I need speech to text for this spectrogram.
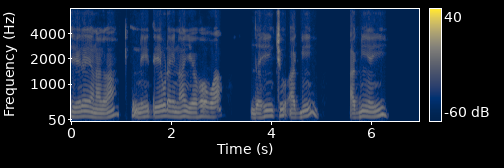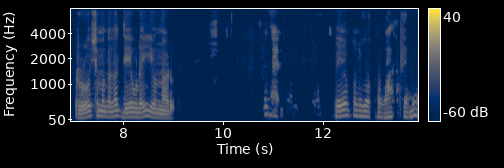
ఏలయనగా నీ దేవుడైన యహోవా దహించు అగ్ని అగ్ని అయి రోషము గల దేవుడై ఉన్నాడు. దేవుని యొక్క వాక్యము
